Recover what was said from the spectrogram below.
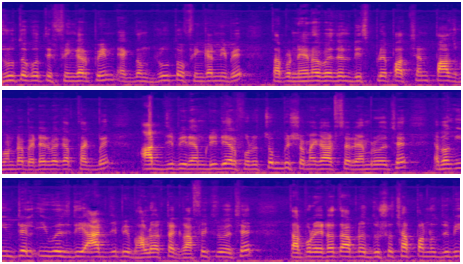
দ্রুত গতির ফিঙ্গারপ্রিন্ট একদম দ্রুত ফিঙ্গার নিবে। তারপর ন্যানো বেজেল ডিসপ্লে পাচ্ছেন, পাঁচ ঘণ্টা ব্যাটারি ব্যাকআপ থাকবে। আট জিবি র্যাম ডিডিআর ফোরে চব্বিশশো মেগাহার্টসের র্যাম রয়েছে এবং ইন্টেল ইউএসডি আট জিবি ভালো একটা গ্রাফিক্স রয়েছে। তারপরে এটাতে আপনার দুশো ছাপ্পান্ন জিবি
